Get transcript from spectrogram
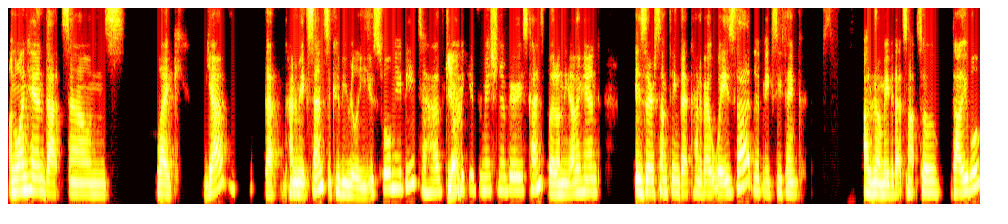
on the one hand, that sounds like, yeah, that kind of makes sense. It could be really useful, maybe, to have genetic information of various kinds. But on the other hand, is there something that kind of outweighs that that makes you think, I don't know, maybe that's not so valuable?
